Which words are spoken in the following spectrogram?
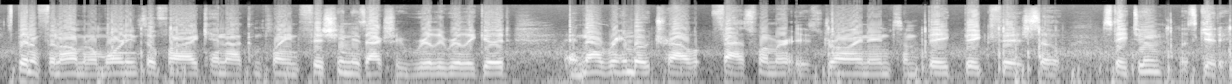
It's been a phenomenal morning so far. I cannot complain. Fishing is actually really, really good. And that rainbow trout fast swimmer is drawing in some big, big fish. So stay tuned. Let's get it.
